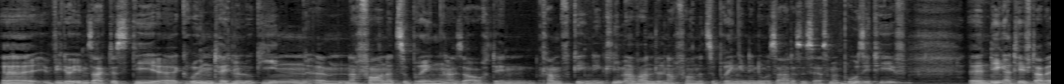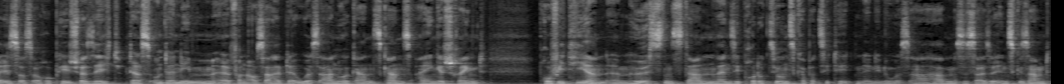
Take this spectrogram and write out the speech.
wie du eben sagtest, die äh, grünen Technologien ähm, nach vorne zu bringen, also auch den Kampf gegen den Klimawandel nach vorne zu bringen in den USA. Das ist erstmal positiv. Äh, negativ dabei ist aus europäischer Sicht, dass Unternehmen äh, von außerhalb der USA nur ganz, ganz eingeschränkt profitieren. Ähm, höchstens dann, wenn sie Produktionskapazitäten in den USA haben. Es ist also insgesamt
